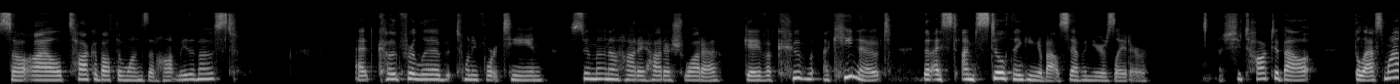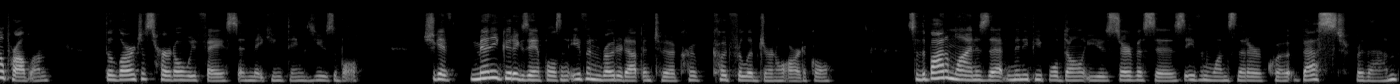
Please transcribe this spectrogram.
So I'll talk about the ones that haunt me the most. At Code for Lib 2014, Sumana Harihareswara gave a, a keynote that I st I'm still thinking about seven years later. She talked about the last mile problem, the largest hurdle we face in making things usable. She gave many good examples and even wrote it up into a Code for Lib journal article. So the bottom line is that many people don't use services, even ones that are, quote, best for them,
